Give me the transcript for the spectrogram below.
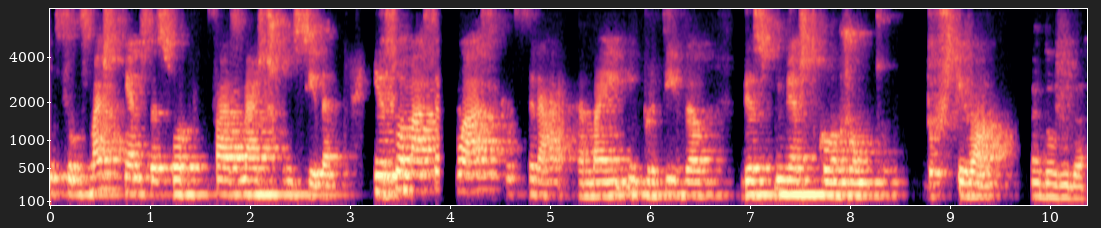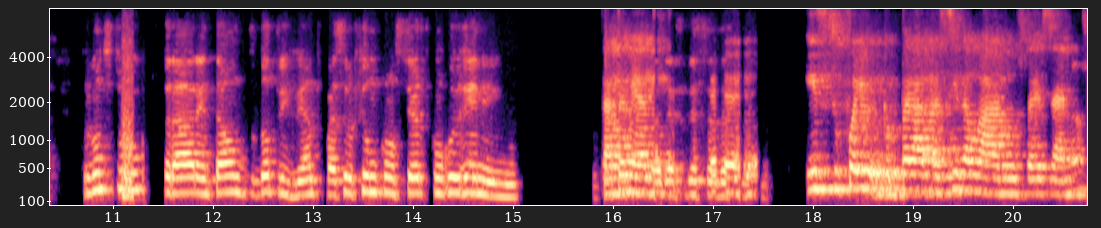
os filmes mais pequenos da sua fase mais desconhecida. E a sua massa clássica será também imperdível desse, neste conjunto do festival. Sem dúvida. Pergunto-te o que esperar então de outro evento, que vai ser o filme concerto com Rui Reininho. Exatamente. Desse, desse, desse... É, isso foi para assinalar os 10 anos.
